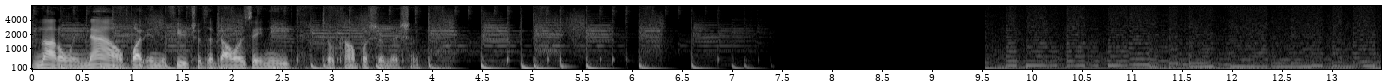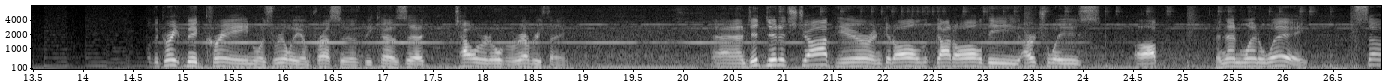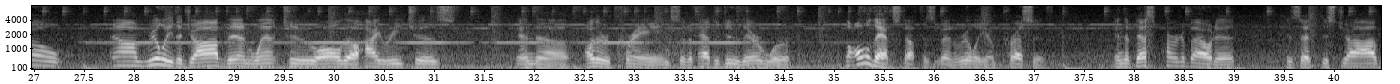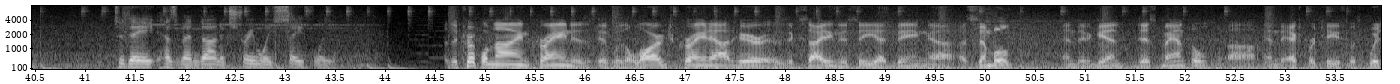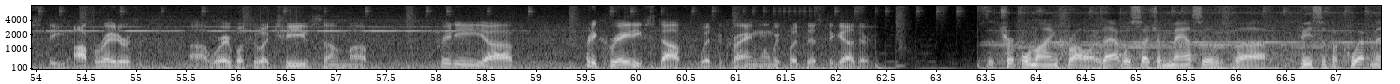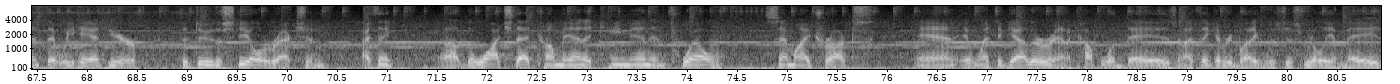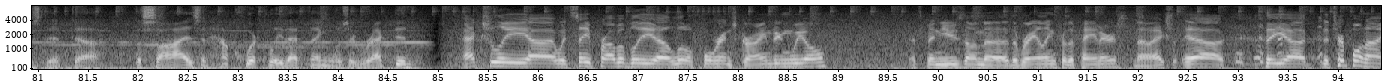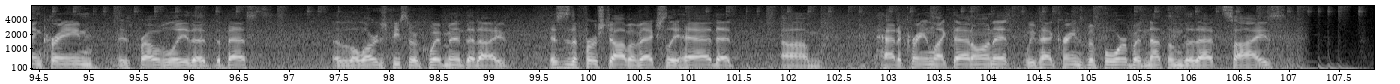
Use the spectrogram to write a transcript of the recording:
not only now but in the future the dollars they need to accomplish their mission. The great big crane was really impressive because it towered over everything. And it did its job here and all, got all the archways up and then went away. So um, really the job then went to all the high reaches and the other cranes that have had to do their work. All that stuff has been really impressive. And the best part about it is that this job to date has been done extremely safely. The 999 crane is, it was a large crane out here. It was exciting to see it being uh, assembled and then again dismantled uh, and the expertise with which the operators uh, were able to achieve some uh, pretty, uh, pretty creative stuff with the crane when we put this together. The 999 crawler, that was such a massive uh, piece of equipment that we had here to do the steel erection. I think to watch that come in, it came in in 12 semi trucks and it went together in a couple of days and I think everybody was just really amazed at uh, the size and how quickly that thing was erected. Actually, uh, I would say probably a little four inch grinding wheel that's been used on the, the railing for the painters. No, actually, yeah, the, uh, the Triple Nine crane is probably the, the best, uh, the largest piece of equipment that I, this is the first job I've actually had that um, had a crane like that on it. We've had cranes before, but nothing to that size.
